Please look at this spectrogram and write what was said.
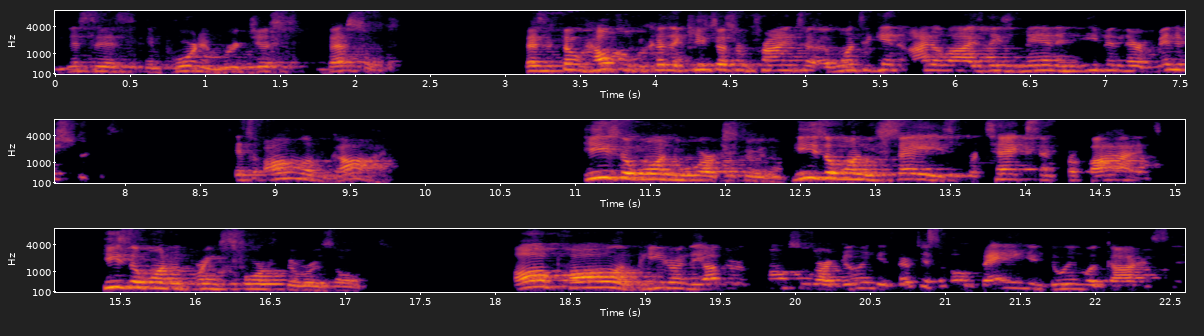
And this is important. We're just vessels. This is so helpful because it keeps us from trying to uh, once again idolize these men and even their ministries. It's all of God. He's the one who works through them. He's the one who saves, protects, and provides. He's the one who brings forth the results. All Paul and Peter and the other apostles are doing is they're just obeying and doing what God has said.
